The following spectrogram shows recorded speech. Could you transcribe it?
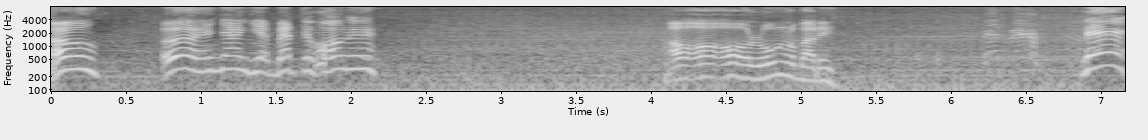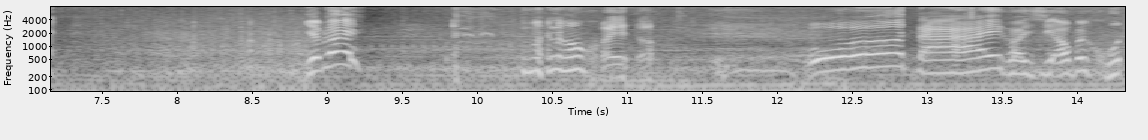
เอาเออเห็นย่างเหยียบแบตเจ้าของนี่ เอาเอาเอาลงแล้วบัดนี้แม่นแม่นแน่เหยียบเลย มันของข่อยเหรอโอ้ตายข่อยสิเอาไปขุด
